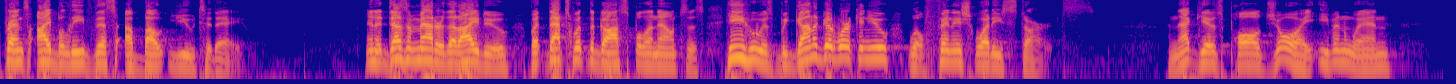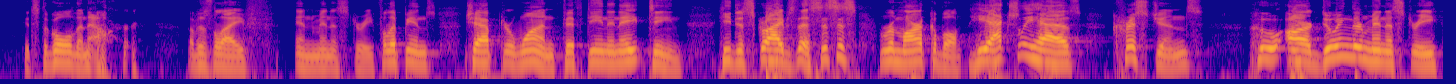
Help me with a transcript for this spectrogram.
Friends, I believe this about you today. And it doesn't matter that I do, but that's what the gospel announces. He who has begun a good work in you will finish what he starts. And that gives Paul joy even when it's the golden hour of his life and ministry. Philippians chapter 1, 15 and 18. He describes this. This is remarkable. He actually has Christians who are doing their ministry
